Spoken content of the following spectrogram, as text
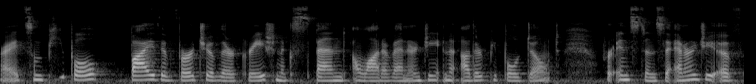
right? Some people, by the virtue of their creation, expend a lot of energy, and other people don't. For instance, the energy of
